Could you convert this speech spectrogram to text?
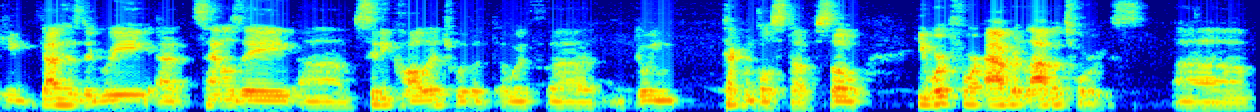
he got his degree at San Jose um, City College with with uh, doing technical stuff. So he worked for Abbott Laboratories. Um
